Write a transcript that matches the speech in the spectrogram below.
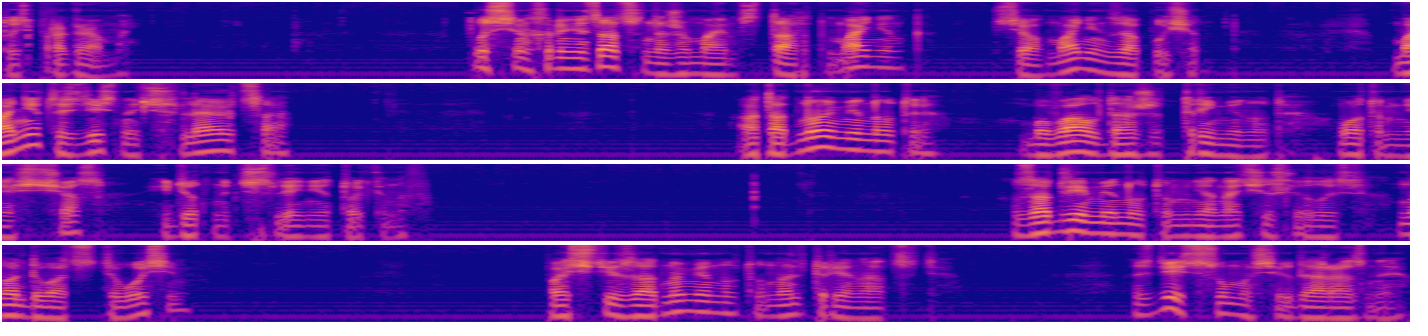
то есть программой. После синхронизации нажимаем Start Mining. Все, майнинг запущен. Монеты здесь начисляются от 1 минуты, бывало даже 3 минуты. Вот у меня сейчас идет начисление токенов. За 2 минуты у меня начислилось 0.28. Почти за 1 минуту 0.13. Здесь суммы всегда разные.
